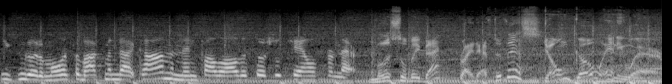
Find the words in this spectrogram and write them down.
You can go to melissabachman.com and then follow all the social channels from there. Melissa will be back right after this. Don't go anywhere.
